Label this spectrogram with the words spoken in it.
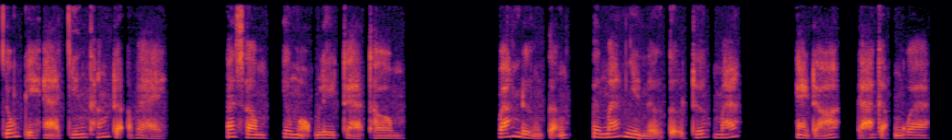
Chúng bị hạ chiến thắng trở về. Nói xong như một ly trà thơm. Bán đường tận, thương mát nhìn nữ tử trước mắt. Ngày đó đã gặp qua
